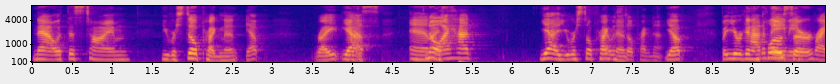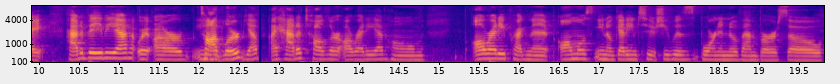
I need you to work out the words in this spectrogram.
now at this time, you were still pregnant, yep right? Yes. And no I, i had yeah, you were still pregnant. I was still pregnant. Yep. But you were getting had closer. baby, right? Had a baby at our you know, Toddler. yep, I had a toddler already at home, already pregnant, almost you know getting to. She was born in November, so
